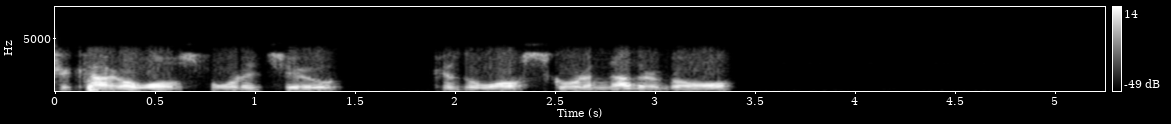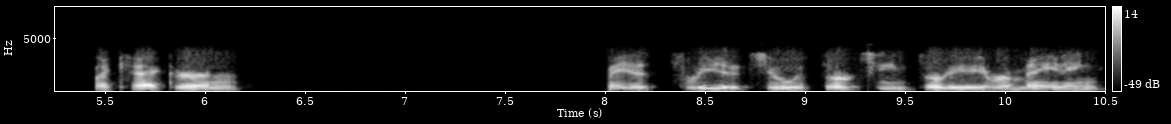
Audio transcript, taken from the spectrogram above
Chicago Wolves four to two because the Wolves scored another goal. McEachern made it three to two with 13:38 remaining,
